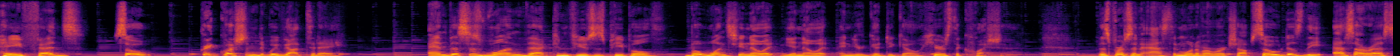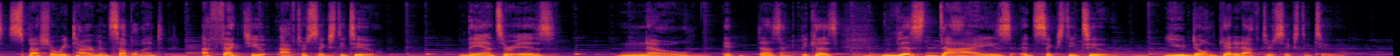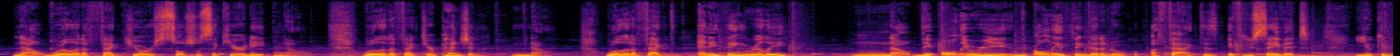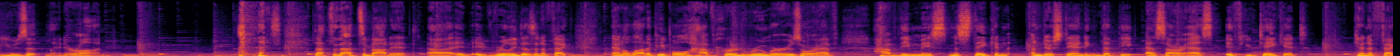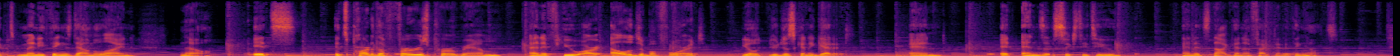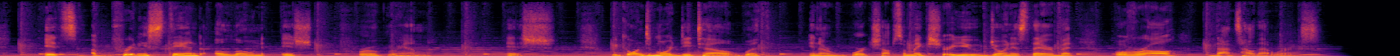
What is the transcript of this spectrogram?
Hey, feds. So, great question that we've got today. And this is one that confuses people, but once you know it, you know it, and you're good to go. Here's the question. This person asked in one of our workshops So, does the SRS Special Retirement Supplement affect you after 62? The answer is no, it doesn't, because this dies at 62. You don't get it after 62. Now, will it affect your Social Security? No. Will it affect your pension? No. Will it affect anything really? No. The only re- the only thing that it'll affect is if you save it, you can use it later on. that's that's about it. Uh, it. It really doesn't affect. And a lot of people have heard rumors or have have the mis- mistaken understanding that the SRS, if you take it, can affect many things down the line. No, it's it's part of the FERS program, and if you are eligible for it, you'll you're just to get it, and it ends at 62, and it's not to affect anything else. It's a pretty standalone-ish program ish. We go into more detail with in our workshop, so make sure you join us there. But overall, that's how that works.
